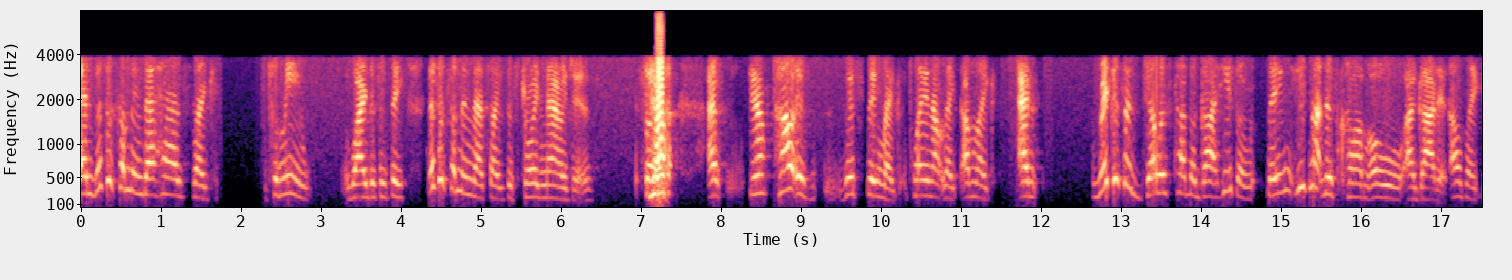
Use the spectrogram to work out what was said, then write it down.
And this is something that has like, for me, why this is thing. This is something that's like destroyed marriages. So Yeah. I Yeah. how is this thing like playing out like I'm like and Rick is a jealous type of guy. He's a thing. He's not this calm. Oh, I got it. I was like,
